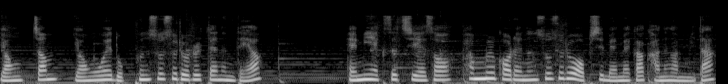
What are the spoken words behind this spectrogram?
0.05의 높은 수수료를 떼는데요. MEXG에서 현물 거래는 수수료 없이 매매가 가능합니다.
